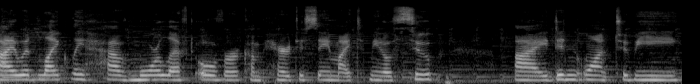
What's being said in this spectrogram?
I would likely have more left over compared to say my tomato soup. I didn't want to be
